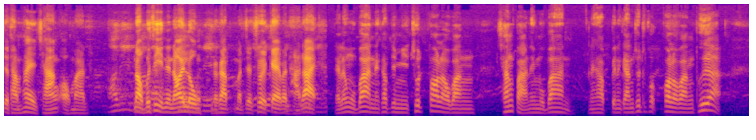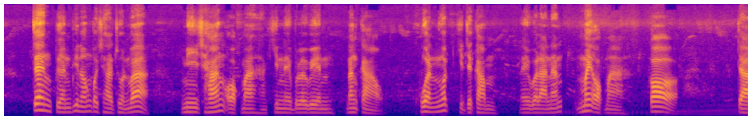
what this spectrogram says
จะทำให้ช้างออกมานอกพื้นที่เนี่ยน้อยลงนะครับมันจะช่วยแก้ปัญหาได้ แต่ละหมู่บ้านนะครับจะมีชุดเฝ้าระวังช้างป่าในหมู่บ้านนะครับเป็นการชุดเฝ้าระวังเพื่อ แจ้งเตือนพี่น้องประชาชนว่า มีช้างออกมาหากินในบริเวณดังกล่าว ควรงดกิจกรรมในเวลานั้นไม่ออกมา ก็จะ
